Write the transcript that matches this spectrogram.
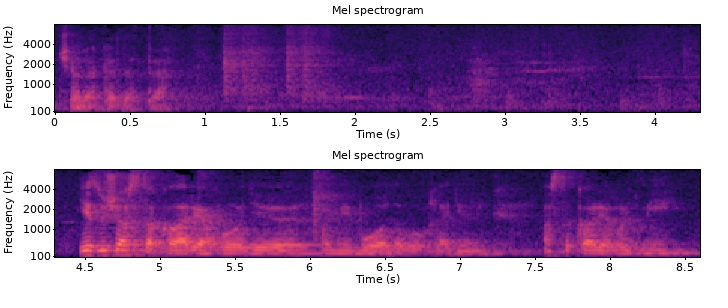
cselekedete. Jézus azt akarja, hogy, hogy mi boldogok legyünk. Azt akarja, hogy mi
